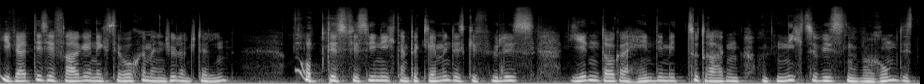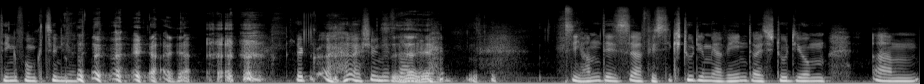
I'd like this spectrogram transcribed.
Ich werde diese Frage nächste Woche meinen Schülern stellen ob das für Sie nicht ein beklemmendes Gefühl ist, jeden Tag ein Handy mitzutragen und nicht zu wissen, warum das Ding funktioniert. ja, ja. Schöne Frage. Sie haben das äh, Physikstudium erwähnt als Studium, ähm,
